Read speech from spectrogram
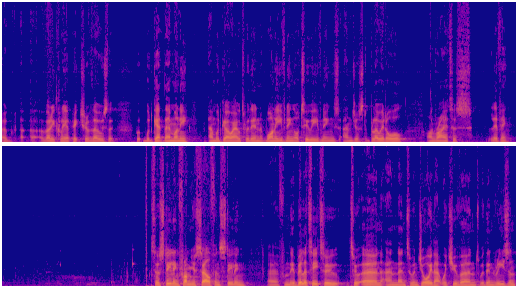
a, a very clear picture of those that w- would get their money and would go out within one evening or two evenings and just blow it all on riotous living. So, stealing from yourself and stealing uh, from the ability to, to earn and then to enjoy that which you've earned within reason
